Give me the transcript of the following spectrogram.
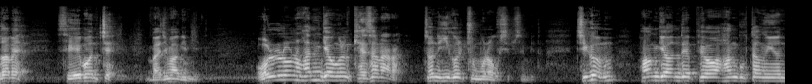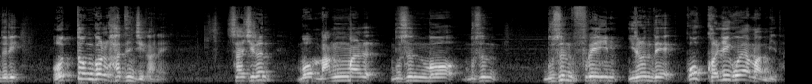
다음에 세 번째 마지막입니다. 언론 환경을 개선하라. 저는 이걸 주문하고 싶습니다. 지금 황교안 대표와 한국당 의원들이 어떤 걸 하든지 간에 사실은 뭐 막말 무슨 뭐 무슨 무슨 프레임 이런데 꼭 걸리고야 맙니다.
